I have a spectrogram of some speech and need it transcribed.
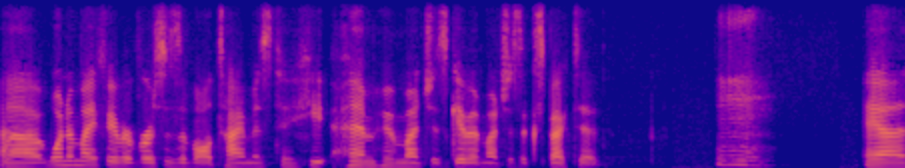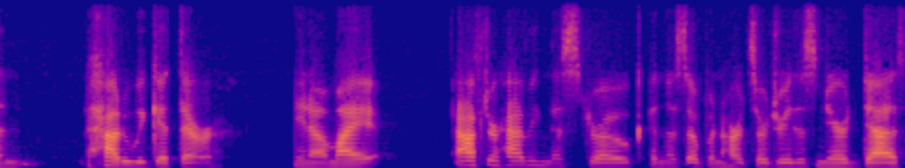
uh, one of my favorite verses of all time is to he, him who much is given much is expected. Hmm. and how do we get there? You know, my after having this stroke and this open heart surgery, this near death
